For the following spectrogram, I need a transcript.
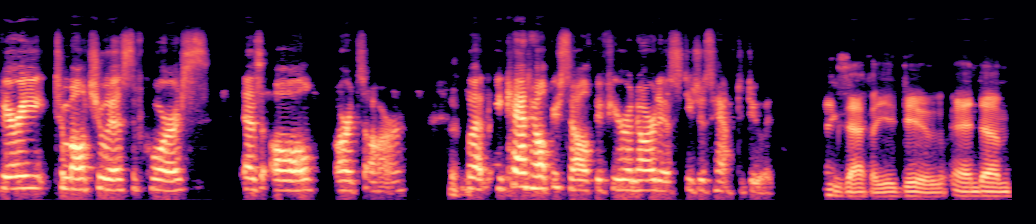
very tumultuous, of course, as all arts are. but you can't help yourself. If you're an artist, you just have to do it. Exactly, you do. And um,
